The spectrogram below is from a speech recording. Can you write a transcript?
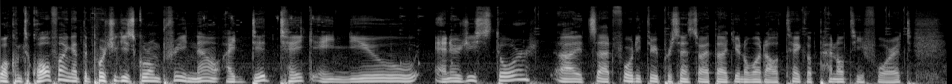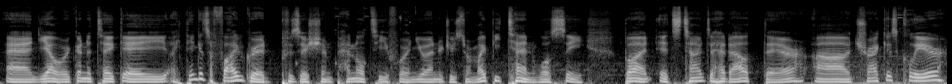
Welcome to qualifying at the Portuguese Grand Prix. Now, I did take a new energy store. Uh, it's at 43%, so I thought, you know what, I'll take a penalty for it. And yeah, we're going to take a, I think it's a 5 grid position penalty for a new energy store. Might be 10, we'll see. But it's time to head out there. Uh, track is clear.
